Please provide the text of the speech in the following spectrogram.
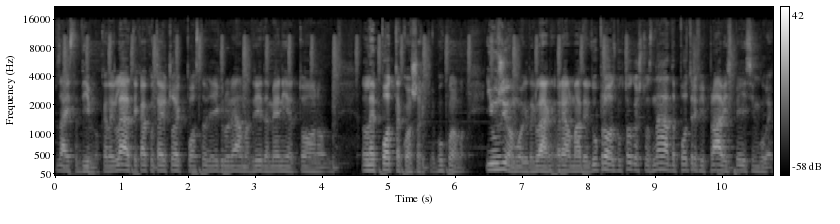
zaista divno. Kada gledate kako taj čovjek postavlja igru Real Madrida, meni je to ono, lepota košarke, bukvalno. I uživam uvek da gledam Real Madrid, upravo zbog toga što zna da potrefi pravi spacing uvek.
